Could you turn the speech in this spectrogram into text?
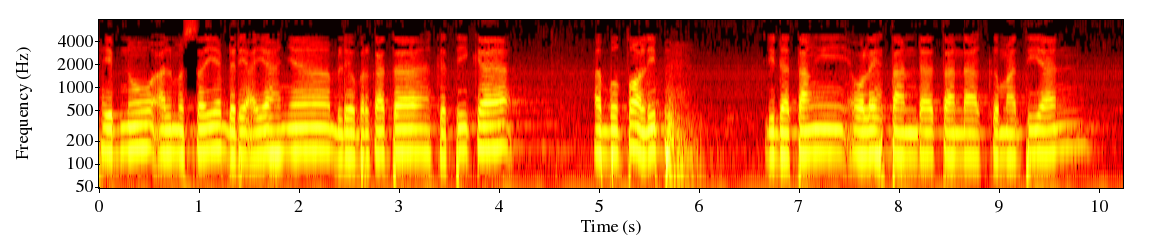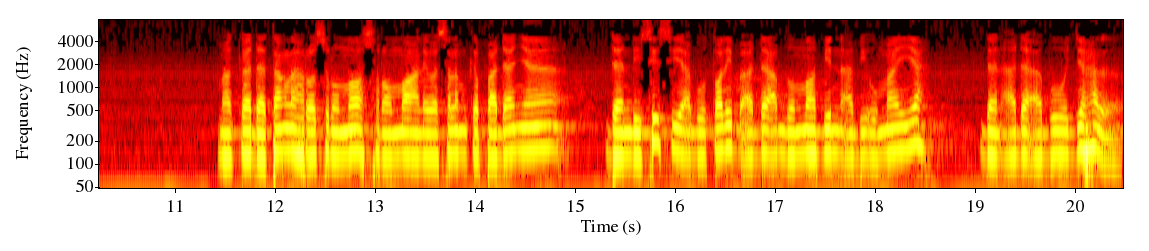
Ibnu Al-Musayyib dari ayahnya beliau berkata ketika Abu Talib didatangi oleh tanda-tanda kematian maka datanglah Rasulullah SAW kepadanya dan di sisi Abu Talib ada Abdullah bin Abi Umayyah dan ada Abu Jahal.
